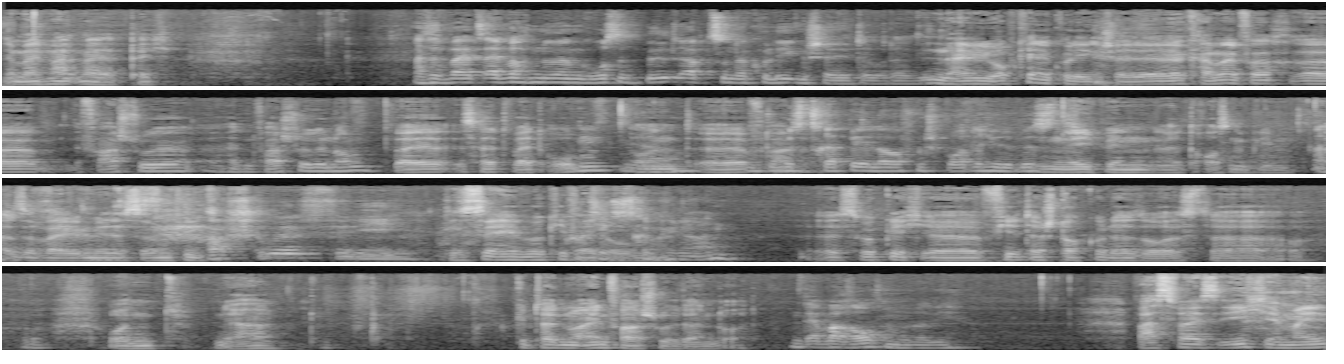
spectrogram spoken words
ja, manchmal hat man ja Pech. Also war jetzt einfach nur ein großes Bild ab zu einer Kollegenschelte oder wie? Nein, überhaupt keine Kollegenstelle. Er kam einfach, äh, Fahrstuhl, hat einen Fahrstuhl genommen, weil es halt weit oben. Und, äh, Und du bist Treppe gelaufen, sportlich wie du bist. Nee, ich bin äh, draußen geblieben. Also weil mir das irgendwie. Fahrstuhl für die. Das ist ja hier wirklich weit Guck die oben. Tribüne an. Ist wirklich äh, vierter Stock oder so ist da. Und ja, gibt halt nur einen Fahrstuhl dann dort. Und der war rauchen oder wie? Was weiß ich? Ich meine,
